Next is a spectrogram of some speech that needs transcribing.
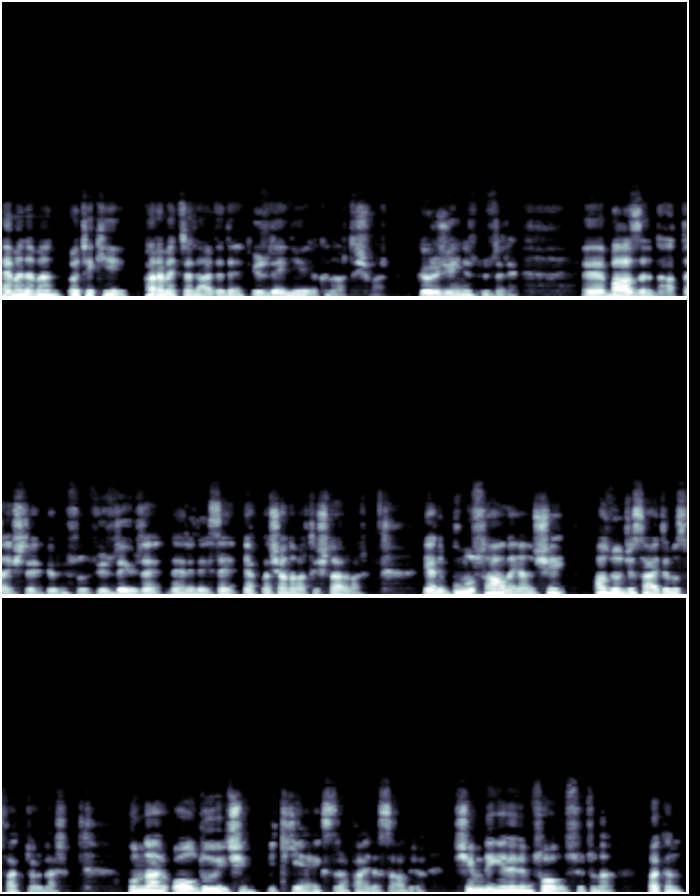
Hemen hemen öteki parametrelerde de %50'ye yakın artış var. Göreceğiniz üzere. E, bazılarında hatta işte görüyorsunuz %100'e neredeyse yaklaşan artışlar var. Yani bunu sağlayan şey az önce saydığımız faktörler. Bunlar olduğu için bitkiye ekstra fayda sağlıyor. Şimdi gelelim sol sütuna. Bakın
